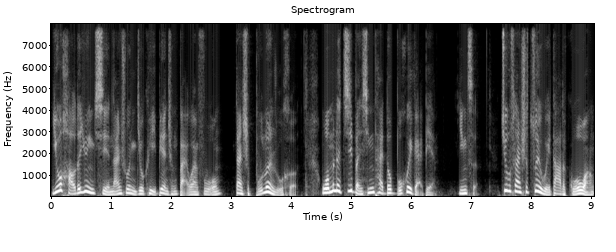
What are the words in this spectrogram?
有好的运气，难说你就可以变成百万富翁。但是不论如何，我们的基本心态都不会改变。因此，就算是最伟大的国王，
